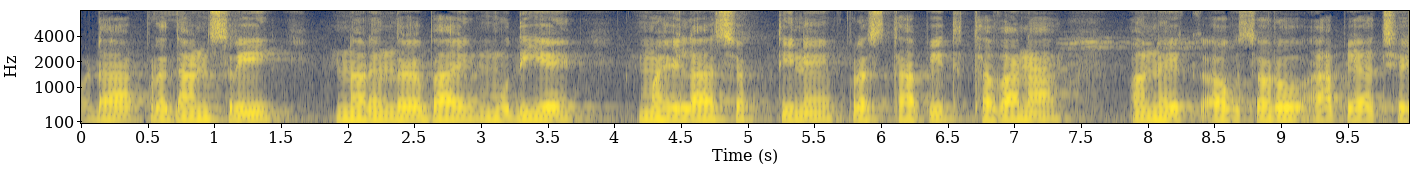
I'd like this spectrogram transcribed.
વડાપ્રધાનશ્રી નરેન્દ્રભાઈ મોદીએ મહિલા શક્તિને પ્રસ્થાપિત થવાના અનેક અવસરો આપ્યા છે.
